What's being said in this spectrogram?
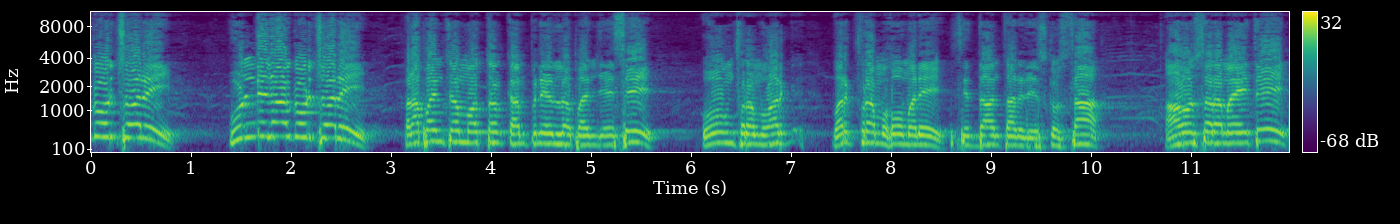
కూర్చొని ఉండిలో కూర్చొని ప్రపంచం మొత్తం కంపెనీల్లో పనిచేసి home from work work from home అనే సిద్ధాంతాన్ని తీసుకొస్తా. అవసరమైతే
